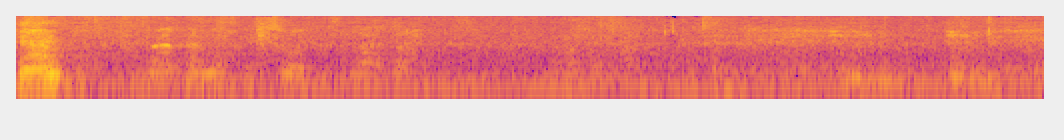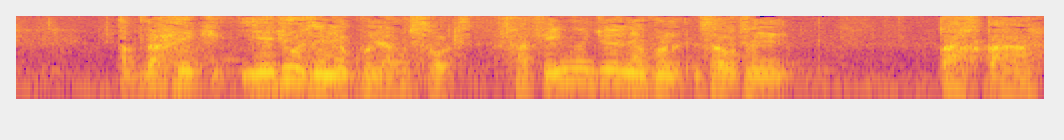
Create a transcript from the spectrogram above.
نعم. الضحك يجوز أن يكون له صوت خفي ويجوز أن يكون صوت قهقهة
